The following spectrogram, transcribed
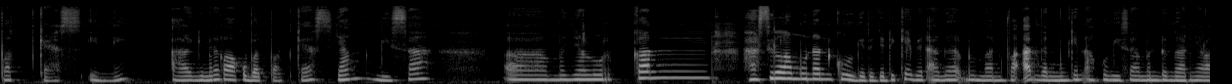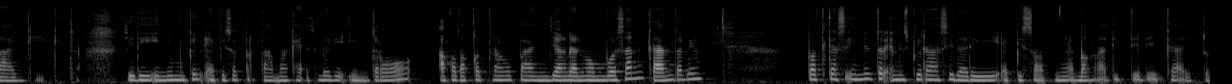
podcast ini uh, gimana kalau aku buat podcast yang bisa uh, menyalurkan hasil lamunanku gitu. Jadi kayak biar agak bermanfaat dan mungkin aku bisa mendengarnya lagi gitu. Jadi ini mungkin episode pertama kayak sebagai intro. Aku takut terlalu panjang dan membosankan tapi podcast ini terinspirasi dari episodenya Bang Raditya Deka itu.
